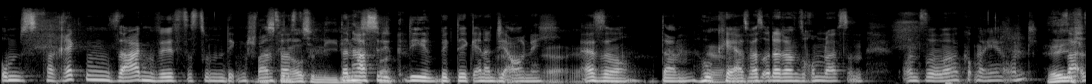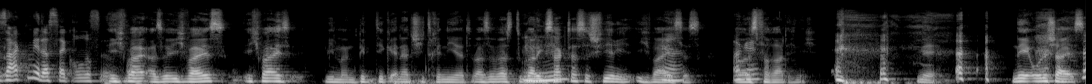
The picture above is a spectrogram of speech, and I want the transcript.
ums Verrecken sagen willst, dass du einen dicken Schwanz hast, dann as hast du die, die Big Dick Energy auch nicht. Also dann who cares, was oder dann so rumläufst und und so, guck mal hier und Hey, Sa ich- sag mir, dass der groß ist. Ich weiß, also ich weiß, ich weiß, wie man Big Dick Energy trainiert. Also was du gerade gesagt hast, ist schwierig. Ich weiß Mhm. Ja. es. Aber Okay. das verrate ich nicht. Nee. Nee, ohne Scheiß.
